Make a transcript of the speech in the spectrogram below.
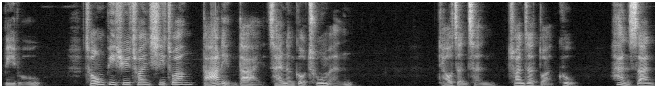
比如从必须穿西装打领带才能够出门，调整成穿着短裤、汗衫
